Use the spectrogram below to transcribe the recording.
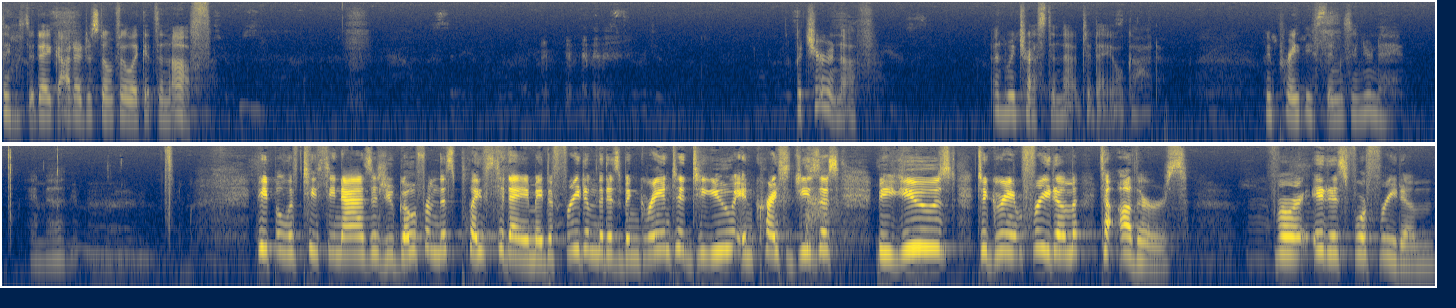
things today, God, I just don't feel like it's enough. But you're enough. And we trust in that today, oh God. We pray these things in your name. Amen people of TC Naz, as you go from this place today, may the freedom that has been granted to you in Christ Jesus be used to grant freedom to others. For it is for freedom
